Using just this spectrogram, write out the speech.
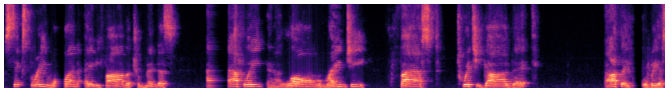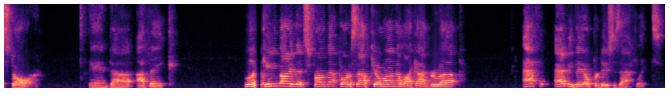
6'3, 185, a tremendous athlete and a long, rangy, fast, twitchy guy that I think will be a star. And uh, I think, look, anybody that's from that part of South Carolina, like I grew up, Abbeville produces athletes.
